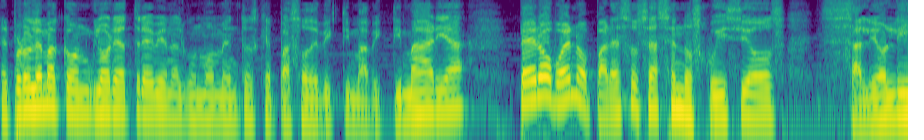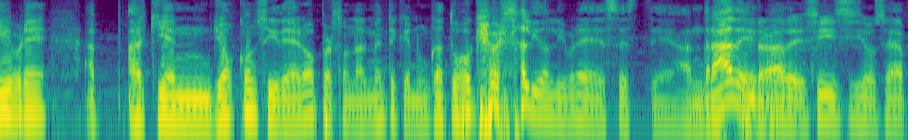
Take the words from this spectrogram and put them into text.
El problema con Gloria Trevi en algún momento es que pasó de víctima a victimaria, pero bueno, para eso se hacen los juicios, salió libre. A, a quien yo considero personalmente que nunca tuvo que haber salido libre es este Andrade. ¿no? Andrade, sí, sí, o sea,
